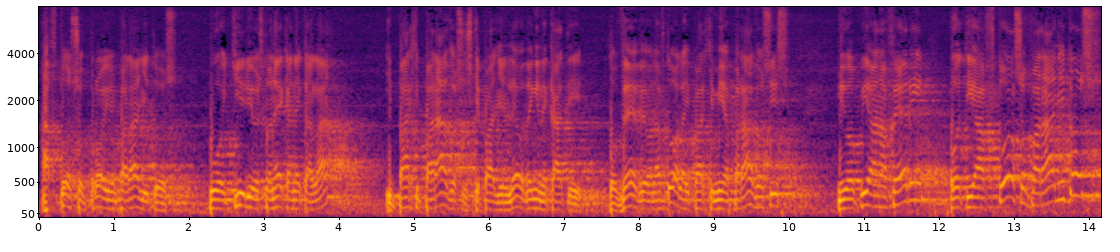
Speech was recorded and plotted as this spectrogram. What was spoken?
Αυτός ο πρώην παράλυτος που ο Κύριος τον έκανε καλά υπάρχει παράδοσης και πάλι λέω δεν είναι κάτι το βέβαιο αυτό αλλά υπάρχει μια παράδοσης η οποία αναφέρει ότι αυτός ο παράλυτος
